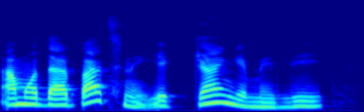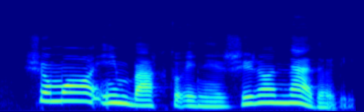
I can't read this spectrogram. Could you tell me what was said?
اما در بطن یک جنگ ملی شما این وقت و انرژی را ندارید.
